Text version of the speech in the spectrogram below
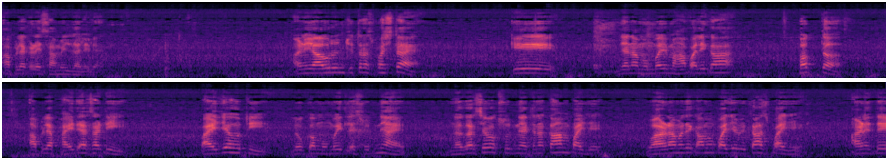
आपल्याकडे सामील झालेले आहेत. आणि यावरून चित्र स्पष्ट आहे की ज्यांना मुंबई महापालिका फक्त आपल्या फायद्यासाठी पाहिजे होती लोक मुंबईतले सुज्ञ आहेत नगरसेवक सुज्ञ आहेत त्यांना काम पाहिजे वार्डामध्ये कामं पाहिजे विकास पाहिजे. आणि ते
